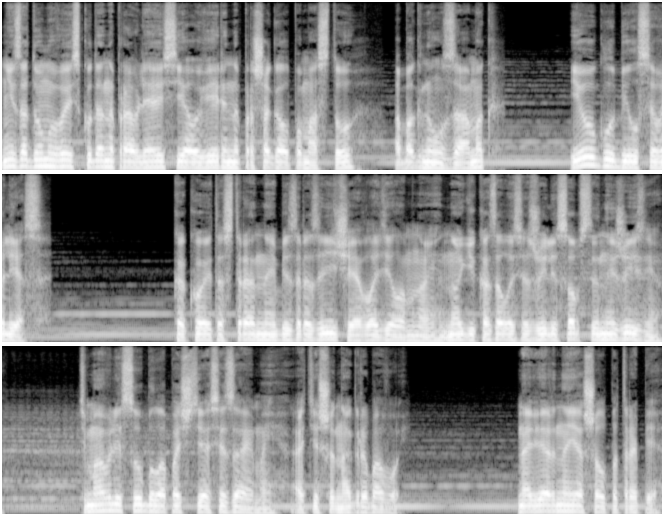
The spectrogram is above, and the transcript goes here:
Не задумываясь, куда направляюсь, я уверенно прошагал по мосту, обогнул замок и углубился в лес. Какое-то странное безразличие овладело мной, ноги, казалось, жили собственной жизнью. Тьма в лесу была почти осязаемой, а тишина гробовой. Наверное, я шел по тропе,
